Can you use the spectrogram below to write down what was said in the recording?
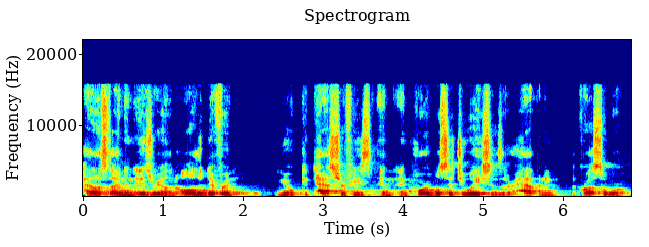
Palestine and Israel and all the different you know, catastrophes and, and horrible situations that are happening across the world.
